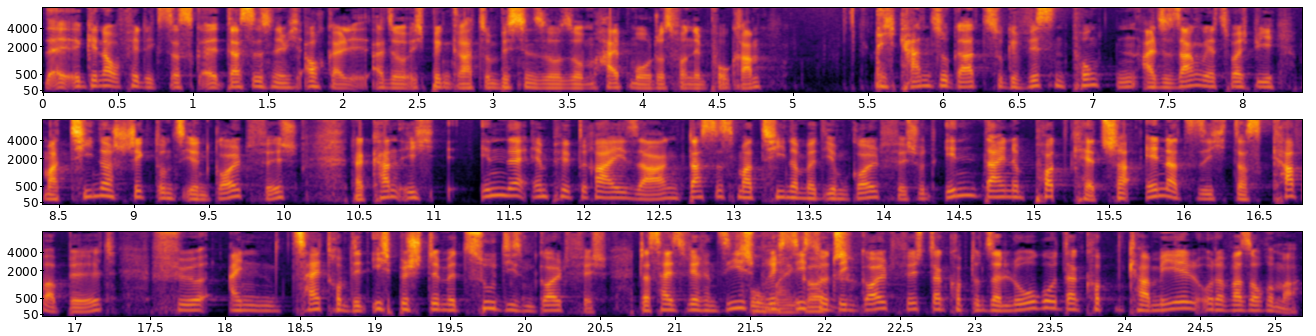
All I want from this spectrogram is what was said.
Äh, genau, Felix, das, äh, das ist nämlich auch geil. Also ich bin gerade so ein bisschen so, so im Hype-Modus von dem Programm. Ich kann sogar zu gewissen Punkten, also sagen wir jetzt zum Beispiel, Martina schickt uns ihren Goldfisch, dann kann ich in der MP3 sagen, das ist Martina mit ihrem Goldfisch und in deinem Podcatcher ändert sich das Coverbild für einen Zeitraum, den ich bestimme, zu diesem Goldfisch. Das heißt, während sie Oh spricht, mein siehst du Gott. den Goldfisch, dann kommt unser Logo, dann kommt ein Kamel oder was auch immer.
